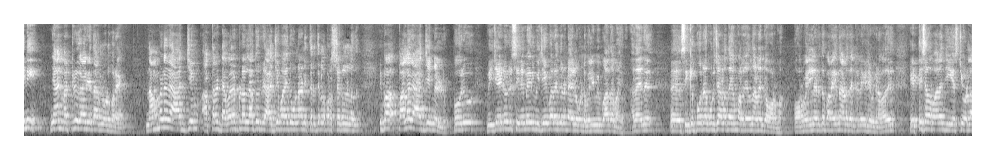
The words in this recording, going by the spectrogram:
ഇനി ഞാൻ മറ്റൊരു കാര്യം താങ്കളോട് പറയാം. നമ്മുടെ രാജ്യം അത്ര ഡെവലപ്ഡ് അല്ലാത്ത ഒരു രാജ്യമായതുകൊണ്ടാണ് ഇത്തരത്തിലുള്ള പ്രശ്നങ്ങളുള്ളത്. ഇപ്പോൾ പല രാജ്യങ്ങളിലും ഇപ്പോൾ ഒരു വിജയുടെ ഒരു സിനിമയിൽ വിജയ് പറയുന്നൊരു ഡയലോഗുണ്ട് വലിയ വിവാദമായത്. അതായത് സിംഗപ്പൂരിനെ കുറിച്ചാണ് അദ്ദേഹം പറഞ്ഞതെന്നാണ് എന്റെ ഓർമ്മ. ഓർമ്മയിലടുത്ത് പറയുന്നതാണ് തെറ്റുണ്ടെങ്കിൽ ക്ഷമിക്കണം. അത് എട്ട് ശതമാനം ജി എസ് ടി ഉള്ള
